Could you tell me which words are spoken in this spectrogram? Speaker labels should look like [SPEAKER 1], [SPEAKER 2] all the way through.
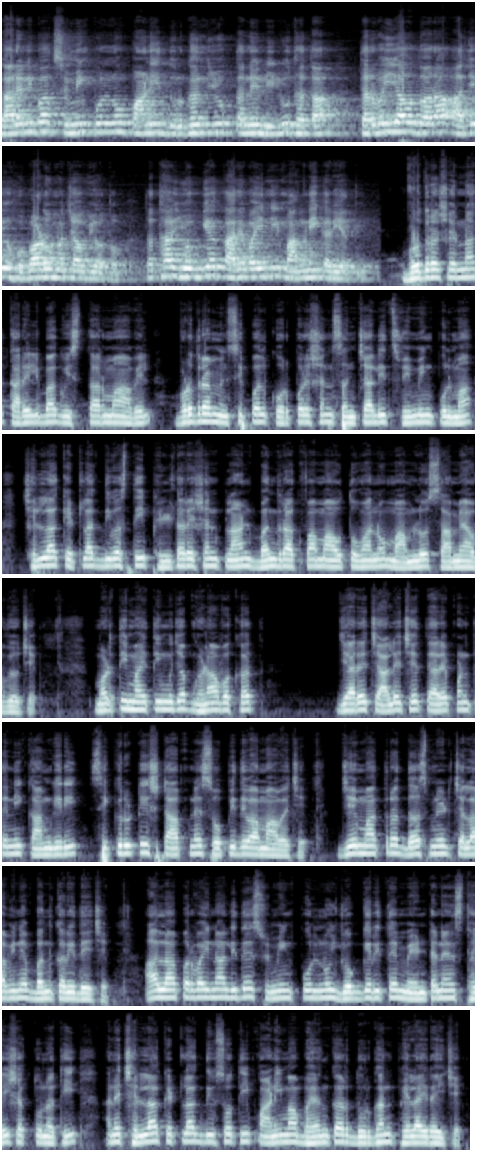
[SPEAKER 1] Karelibaug swimming પુલનું પાણી દુર્ગંધયુક્ત અને લીલું થતાં તરવૈયાઓ દ્વારા આજે હોબાળો મચાવ્યો હતો તથા યોગ્ય કાર્યવાહીની માંગણી કરી હતી. વડોદરા શહેરના કારેલીબાગ વિસ્તારમાં આવેલ વડોદરા મ્યુનિસિપલ કોર્પોરેશન સંચાલિત સ્વિમિંગ પુલમાં છેલ્લા કેટલાક દિવસથી ફિલ્ટરેશન પ્લાન્ટ બંધ રાખવામાં આવતો હોવાનો મામલો સામે આવ્યો છે. મળતી માહિતી મુજબ ઘણા વખત જ્યારે ચાલે છે ત્યારે પણ તેની કામગીરી સિક્યુરિટી સ્ટાફને સોંપી દેવામાં આવે છે, જે માત્ર દસ મિનિટ ચલાવીને બંધ કરી દે છે. આ લાપરવાહીના લીધે સ્વિમિંગ પુલનું યોગ્ય રીતે મેન્ટેનન્સ થઈ શકતું નથી અને છેલ્લા કેટલાક દિવસોથી પાણીમાં ભયંકર દુર્ગંધ ફેલાઈ રહી છે.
